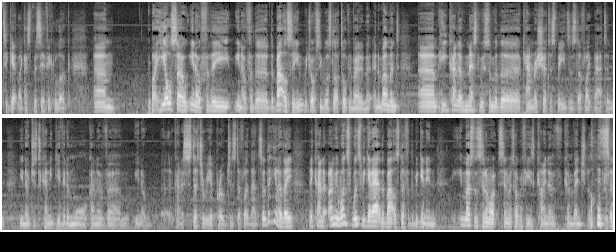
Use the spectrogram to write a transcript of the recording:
to get like a specific look. Um, but he also, you know, for the, you know, for the, the battle scene, which obviously we'll start talking about in a, in a moment, um, he kind of messed with some of the camera shutter speeds and stuff like that. And, you know, just to kind of give it a more kind of, um, you know, kind of stuttery approach and stuff like that. So that you know they they kind of I mean once once we get out of the battle stuff at the beginning, most of the cinema, cinematography is kind of conventional. so,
